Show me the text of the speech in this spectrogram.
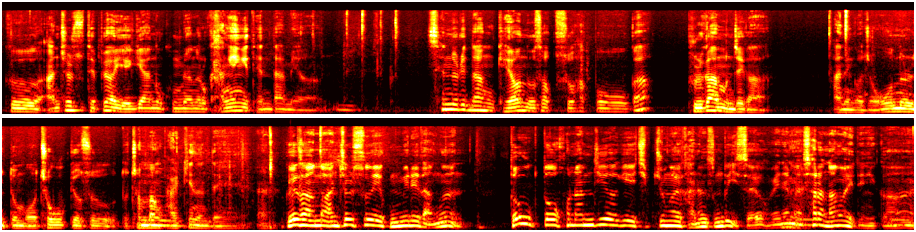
그 안철수 대표가 얘기하는 국면으로 강행이 된다면 새누리당 개헌 의석수 확보가 불가한 문제가 아닌 거죠. 오늘도 뭐 조국 교수도 전망 음. 밝히는데 예. 그래서 아마 안철수의 국민의당은 더욱 더 호남 지역에 집중할 가능성도 있어요. 왜냐하면 살아남아야 되니까.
